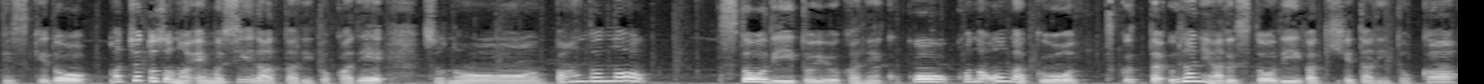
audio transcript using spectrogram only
ですけど、まあ、ちょっとその MC だったりとかでそのバンドのストーリーというかね、ここ、この音楽を作った裏にあるストーリーが聞けたりとか、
